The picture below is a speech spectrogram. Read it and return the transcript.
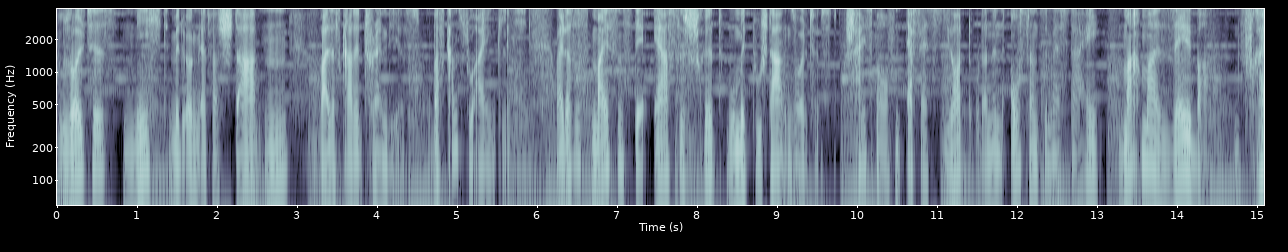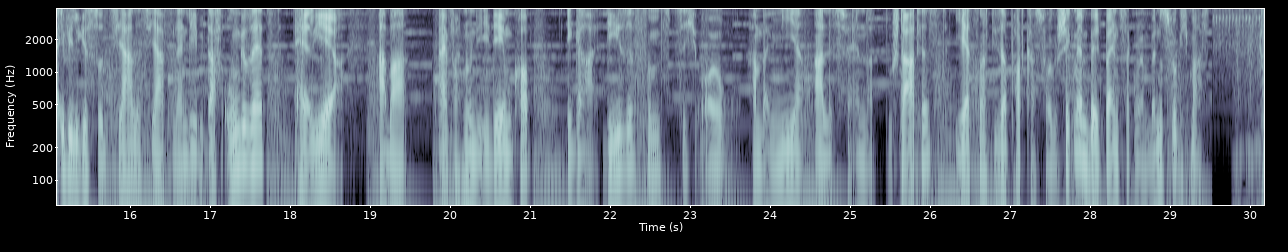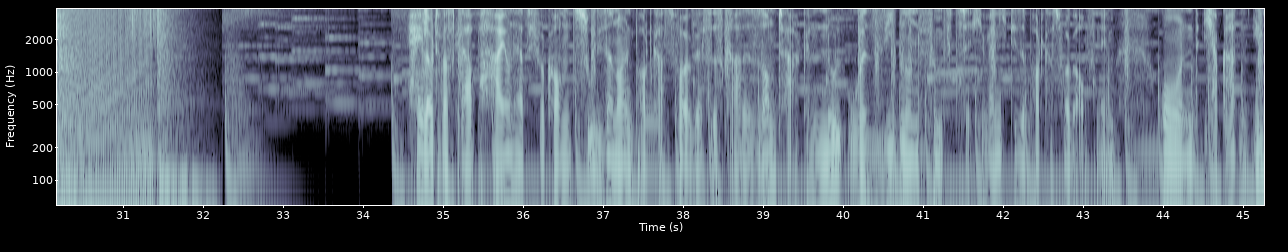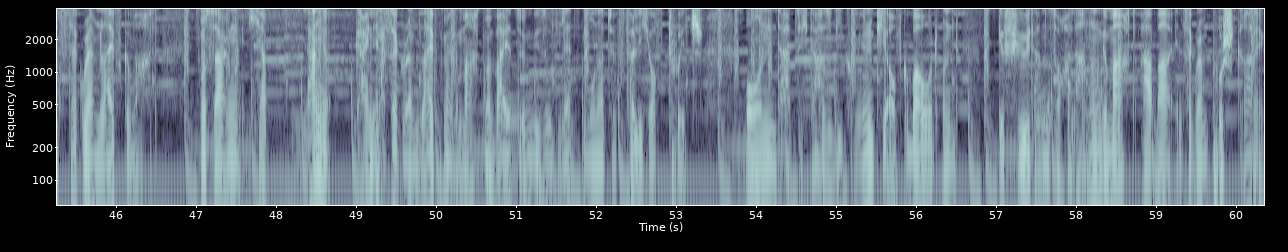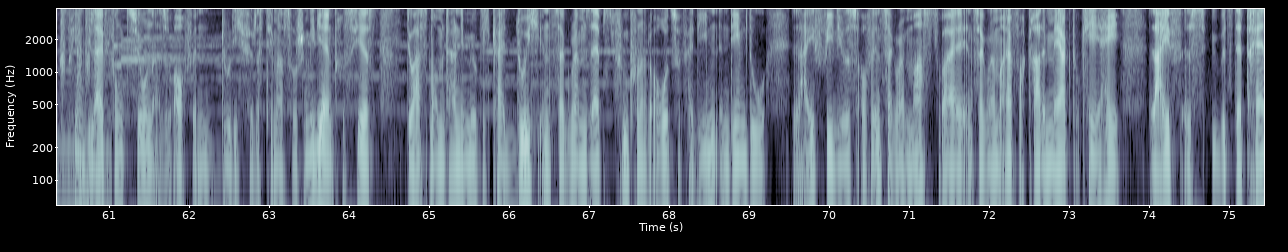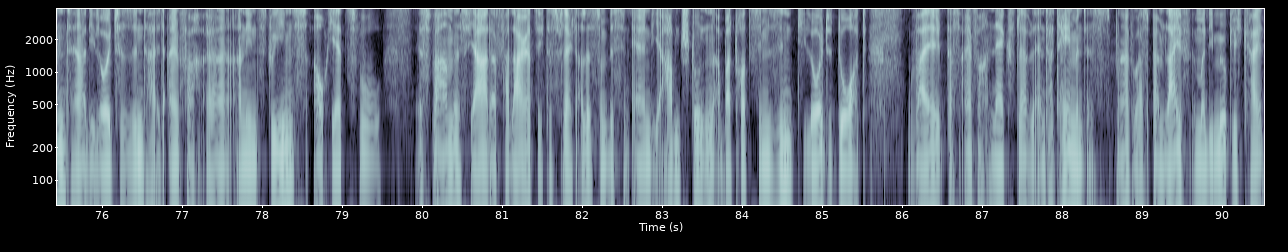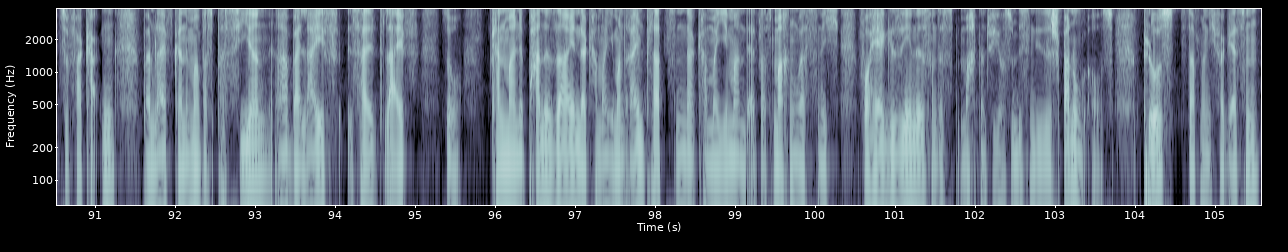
Du solltest nicht mit irgendetwas starten, weil das gerade trendy ist. Was kannst du eigentlich? Weil das ist meistens der erste Schritt, womit du starten solltest. Scheiß mal auf ein FSJ oder ein Auslandssemester. Hey, mach mal selber ein freiwilliges soziales Jahr für dein Leben. Das umgesetzt? Hell yeah. Aber einfach nur die Idee im Kopf? Egal. Diese 50 Euro haben bei mir alles verändert. Du startest jetzt nach dieser Podcast-Folge. Schick mir ein Bild bei Instagram, wenn du es wirklich machst. Hey Leute, was geht ab? Hi und herzlich willkommen zu dieser neuen Podcast-Folge. Es ist gerade Sonntag, 0 Uhr 57, wenn ich diese Podcast-Folge aufnehme. Und ich habe gerade ein Instagram Live gemacht. Ich muss sagen, ich habe lange kein Instagram Live mehr gemacht. Man war jetzt irgendwie so die letzten Monate völlig auf Twitch und hat sich da so die Community aufgebaut und gefühlt haben das auch alle anderen gemacht, aber Instagram pusht gerade extrem die Live-Funktion, also auch wenn du dich für das Thema Social Media interessierst, du hast momentan die Möglichkeit durch Instagram selbst 500 Euro zu verdienen, indem du Live-Videos auf Instagram machst, weil Instagram einfach gerade merkt, okay, hey, Live ist übelst der Trend, ja, die Leute sind halt einfach äh, an den Streams, auch jetzt, wo es warm ist, ja, da verlagert sich das vielleicht alles so ein bisschen eher in die Abendstunden, aber trotzdem sind die Leute dort, weil das einfach Next Level Entertainment ist. Ja, du hast beim Live immer die Möglichkeit zu verkacken, beim Live kann immer was passieren, ja, bei Live ist halt Live. So, kann mal eine Panne sein, da kann mal jemand reinplatzen, da kann mal jemand etwas machen, was nicht vorhergesehen ist und das macht natürlich auch so ein bisschen diese Spannung aus. Plus, das darf man nicht vergessen,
